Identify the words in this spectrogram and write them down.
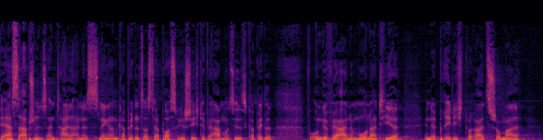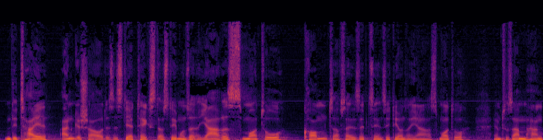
Der erste Abschnitt ist ein Teil eines längeren Kapitels aus der Apostelgeschichte. Wir haben uns dieses Kapitel vor ungefähr einem Monat hier in der Predigt bereits schon mal im Detail angeschaut. Es ist der Text, aus dem unser Jahresmotto kommt. Auf Seite 17 seht ihr unser Jahresmotto im Zusammenhang.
